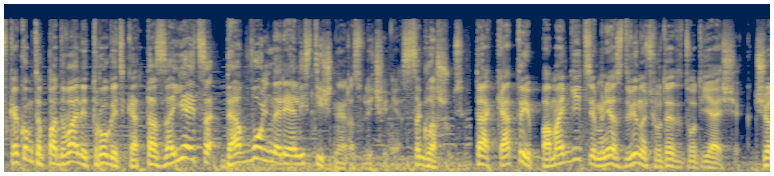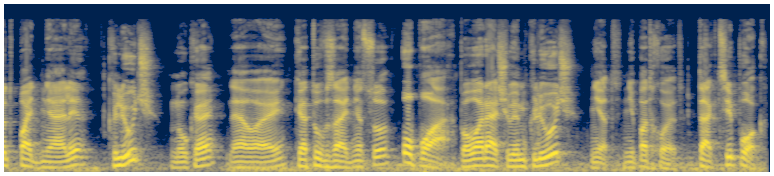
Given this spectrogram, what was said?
В каком-то подвале трогать кота за яйца довольно реалистичное развлечение, соглашусь. Так, коты, помогите мне сдвинуть вот этот вот ящик. Что-то подняли, ключ, ну-ка, давай, коту в задницу. Опа, поворачиваем ключ. Нет, не подходит. Так, типок,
